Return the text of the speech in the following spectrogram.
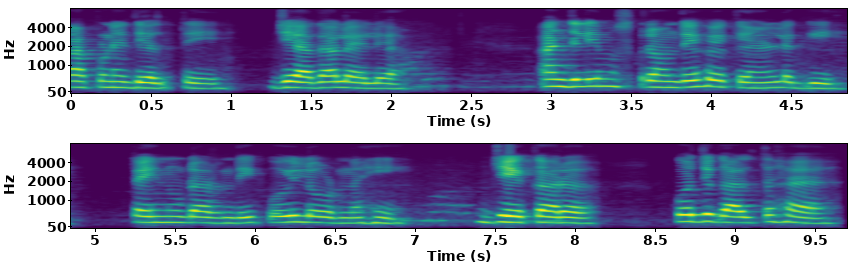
ਆਪਣੇ ਦਿਲ ਤੇ ਜ਼ਿਆਦਾ ਲੈ ਲਿਆ। ਅੰਜਲੀ ਮੁਸਕਰਾਉਂਦੇ ਹੋਏ ਕਹਿਣ ਲੱਗੀ, ਤੈਨੂੰ ਡਰਨ ਦੀ ਕੋਈ ਲੋੜ ਨਹੀਂ। ਜੇਕਰ ਕੁਝ ਗਲਤ ਹੈ,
